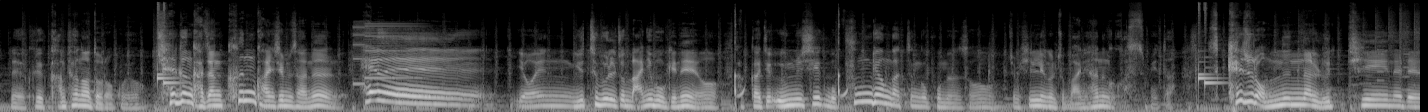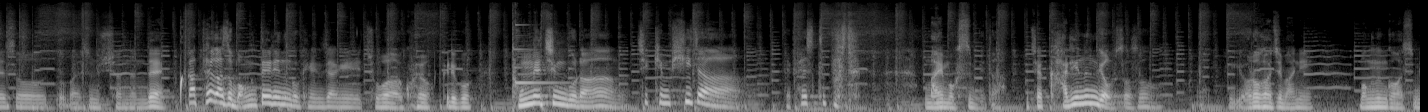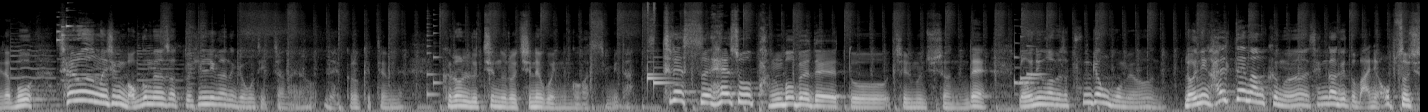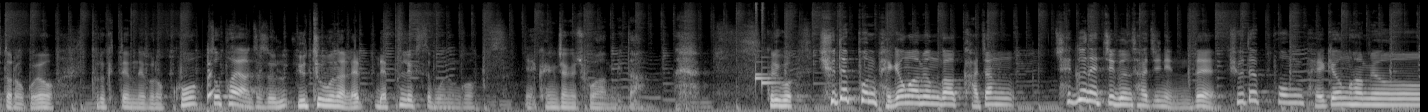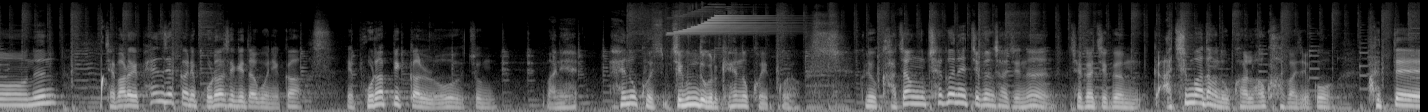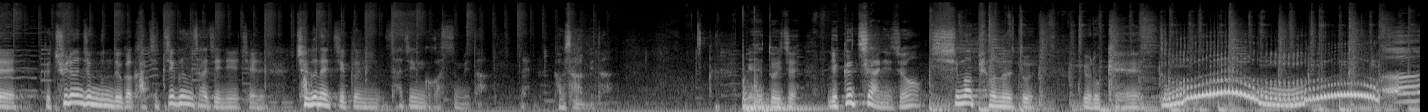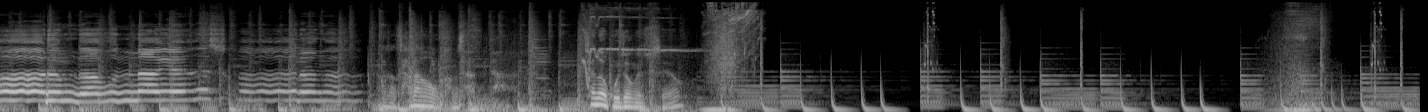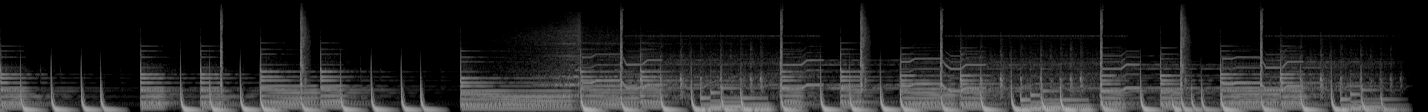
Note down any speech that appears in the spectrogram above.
네, 그게 간편하더라고요. 최근 가장 큰 관심사는 해외 여행 유튜브를 좀 많이 보긴 해요. 각가지 음식, 뭐 풍경 같은 거 보면서 좀 힐링을 좀 많이 하는 것 같습니다. 스케줄 없는 날 루틴에 대해서 또 말씀 주셨는데 카페 가서 멍 때리는 거 굉장히 좋아하고요. 그리고 동네 친구랑 치킨, 피자, 네, 패스트푸드 많이 먹습니다. 제가 가리는 게 없어서 여러 가지 많이 먹는 것 같습니다. 뭐 새로운 음식 먹으면서 또 힐링하는 경우도 있잖아요. 네 그렇기 때문에 그런 루틴으로 지내고 있는 것 같습니다. 스트레스 해소 방법에 대해 또 질문 주셨는데 러닝하면서 풍경 보면 러닝 할 때만큼은 생각이 또 많이 없어지더라고요. 그렇기 때문에 그렇고 소파에 앉아서 루- 유튜브나 넷, 넷플릭스 보는 거 예, 굉장히 좋아합니다. 그리고 휴대폰 배경화면과 가장 최근에 찍은 사진이 있는데 휴대폰 배경화면은 제 바닥에 펜 색깔이 보라색이다 보니까 예, 보랏빛깔로 좀 많이 해, 해놓고 있습니다. 지금도 그렇게 해놓고 있고요. 그리고 가장 최근에 찍은 사진은 제가 지금 그 아침마당 녹화를 하고 와가지고 그때 그 출연진 분들과 같이 찍은 사진이 제일 최근에 찍은 사진인 것 같습니다. 네, 감사합니다. 예, 또 이제 이게 끝이 아니죠. 심화편을 또 이렇게 아름다운 나의 사랑아 항상 사랑하고 감사합니다. 채널 고정해 주세요.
